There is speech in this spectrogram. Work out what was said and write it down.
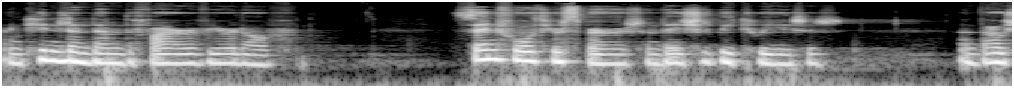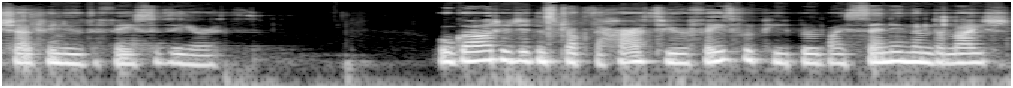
and kindle in them the fire of your love. Send forth your Spirit, and they shall be created and thou shalt renew the face of the earth. O God, who did instruct the hearts of your faithful people by sending them the light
